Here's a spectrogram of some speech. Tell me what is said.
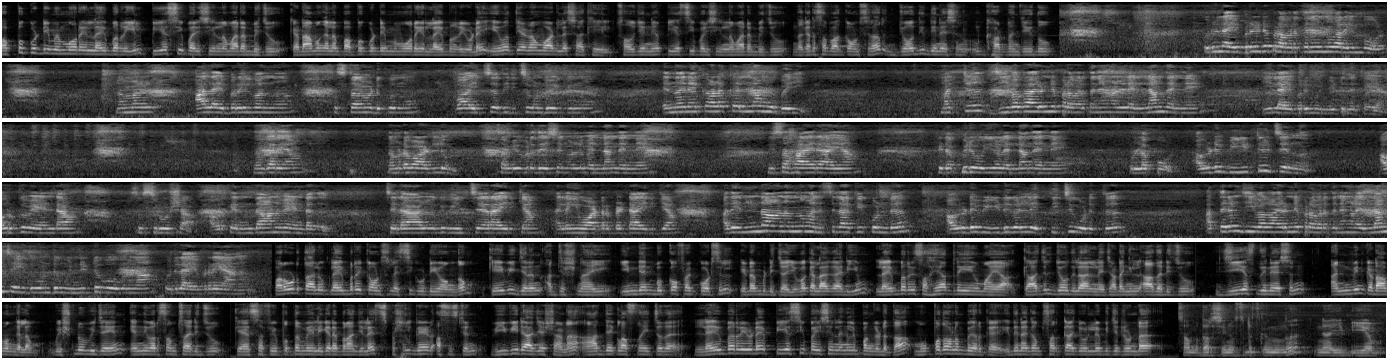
Pappukutty memorial ലൈബ്രറിയിൽ P S C പരിശീലനം ആരംഭിച്ചു. കെടാമംഗലം പപ്പുക്കുട്ടി മെമ്മോറിയൽ ലൈബ്രറിയുടെ ഇരുപത്തിയേഴാം വാർഡിലെ ശാഖയിൽ സൗജന്യ പി എസ് സി പരിശീലനം ആരംഭിച്ചു. നഗരസഭാ കൗൺസിലർ ജ്യോതി ദിനേശൻ ഉദ്ഘാടനം ചെയ്തു. ഒരു ലൈബ്രറിയുടെ പ്രവർത്തനം എന്ന് പറയുമ്പോൾ നമ്മൾ ആ ലൈബ്രറിയിൽ വന്ന് പുസ്തകം എടുക്കുന്നു വായിച്ച് തിരിച്ചു കൊണ്ടുവയ്ക്കുന്നു എന്നതിനേക്കാളൊക്കെ എല്ലാം ഉപരി മറ്റ് ജീവകാരുണ്യ പ്രവർത്തനങ്ങളിലെല്ലാം തന്നെ ഈ ലൈബ്രറി മുന്നിട്ട് നിൽക്കുകയാണ്. നമുക്കറിയാം നമ്മുടെ വാർഡിലും സമീപ പ്രദേശങ്ങളിലും എല്ലാം തന്നെ നിസ്സഹായരായ കിടപ്പ് രോഗികളെല്ലാം തന്നെ ഉള്ളപ്പോൾ അവരുടെ വീട്ടിൽ ചെന്ന് അവർക്ക് വേണ്ട ശുശ്രൂഷ അവർക്ക് എന്താണ് വേണ്ടത്? ചില ആളുകൾക്ക് വീൽ ചെയർ ആയിരിക്കാം അല്ലെങ്കിൽ വാട്ടർ ബെഡ് ആയിരിക്കാം. അതെന്താണെന്ന് മനസ്സിലാക്കിക്കൊണ്ട് അവരുടെ വീടുകളിൽ എത്തിച്ചു കൊടുത്ത് അത്തരം ജീവകാരുണ്യ പ്രവർത്തനങ്ങളെല്ലാം ചെയ്തുകൊണ്ട് മുന്നിട്ട് പോകുന്ന ഒരു ലൈബ്രറിയാണ്. Paravur taluk library council executive അംഗം കെ വി ജനൻ അധ്യക്ഷനായി ഇന്ത്യൻ ബുക്ക് ഓഫ് റെക്കോർഡ്സിൽ ഇടം പിടിച്ച യുവകലാകാരിയും ലൈബ്രറി സഹയാത്രികയുമായ കാജൽ ജ്യോതിലാലിനെ ചടങ്ങിൽ ആദരിച്ചു. ജി എസ് ദിനേശൻ അൻവിൻ കടാമംഗലം വിഷ്ണു വിജയൻ എന്നിവർ സംസാരിച്ചു. K S F E Puthenvelikkara ബ്രാഞ്ചിലെ special grade assistant V V രാജേഷാണ് ആദ്യ ക്ലാസ് നയിച്ചത്. ലൈബ്രറിയുടെ പി എസ് സി പരിശീലനങ്ങളിൽ പങ്കെടുത്ത മുപ്പതോളം പേർക്ക് ഇതിനകം സർക്കാർ ജോലി ലഭിച്ചിട്ടുണ്ട്. സമദർശി ന്യൂസ് ഡെസ്കിൽ നിന്ന് ഇ എം.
